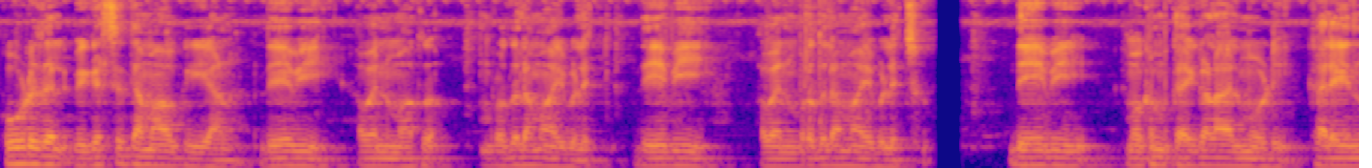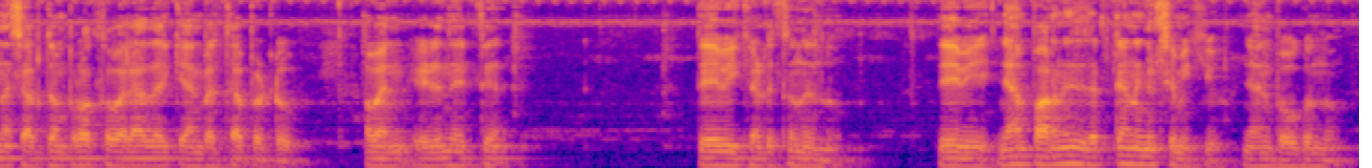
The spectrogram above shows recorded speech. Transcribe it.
കൂടുതൽ വികസിതമാവുകയാണ്. ദേവി അവൻ മൃദു മൃദുലമായി വിളി ദേവി അവൻ മൃദുലമായി വിളിച്ചു. ദേവി മുഖം കൈകളാൽ മൂടി കരയുന്ന ശബ്ദം പുറത്തു വരാതിരിക്കാൻ ബന്ധപ്പെട്ടു. അവൻ എഴുന്നേറ്റ് ദേവിക്കടുത്ത് നിന്നു. ദേവി ഞാൻ പറഞ്ഞത് തെറ്റാണെങ്കിൽ ക്ഷമിക്കൂ ഞാൻ പോകുന്നു.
